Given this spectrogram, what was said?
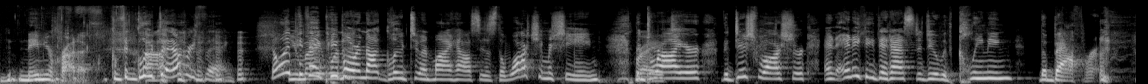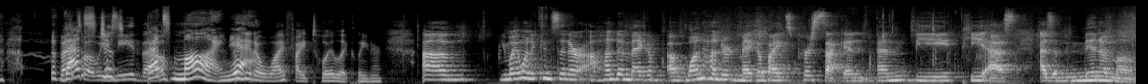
name your product. They're glued to everything. The only thing people wanna- are not glued to in my house is the washing machine, the Right. dryer, the dishwasher, and anything that has to do with cleaning the bathroom. that's what we just need, though. that's mine. Yeah. We need a Wi-Fi toilet cleaner. Um, you might want to consider a hundred mega, a 100 megabytes per second (Mbps) as a minimum.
